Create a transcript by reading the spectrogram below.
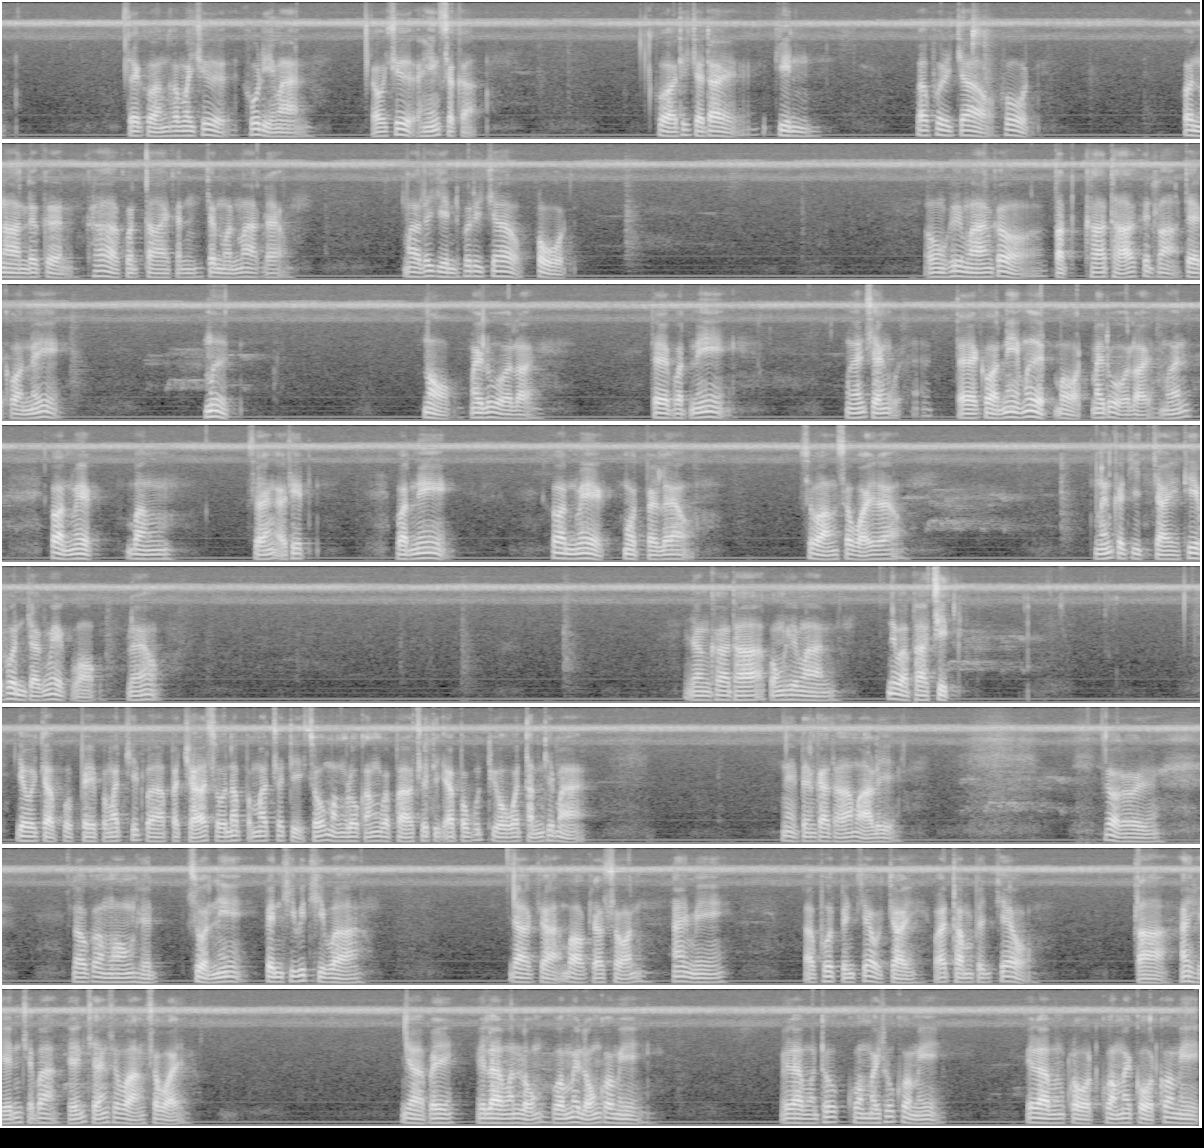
แต่ก่อนเขาไม่ชื่อคู่ดีมานเขาชื่อเหงสกะกว่าที่จะได้กินพระพุทธเจ้าพูด ก็นานเหลือเกินฆ่าคนตายกันจำนวนมากแล้ว มาได้ยินพระพุทธเจ้าโปรดองค์ขึ้นมานก็ตัดคาถาขึ้นมา แต่ก่อนนี้ มืดหมอกไม่รู้อะไร แต่บทนี้ เหมือนแสงแต่ก่อนนี้มืดบอดไม่รู้อะไร เหมือนก้อนเมฆบังแสงอาทิตย์ วันนี้ก้อนเมฆหมดไปแล้ว สว่างสวัยแล้วเหมือนกับจิตใจที่พ้นจากเมฆบอกแล้ว ยังคาถาของเฮมานนี่ว่าภาชิตโยจะปุเปปมัชชิตว่าปัจฉาโสนปมัชติโสมังโลกังวปาสติอปวุตโยวตันที่มา นี่เป็นคาถามาลีก็เลย เราก็มองเห็นส่วนนี้เป็นชีวิตชีวา อยากจะบอกจะสอน ให้มีพระพุทธเป็นเจ้าใจพระธรรมเป็นเจ้าตาให้เห็นใช่บ้างเห็นแสงสว่างสวยอย่าไปเวลามันหลง ความไม่หลงก็มี เวลามันทุกข์ความไม่ทุกข์ก็มี เวลามันโกรธความไม่โกรธก็มี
